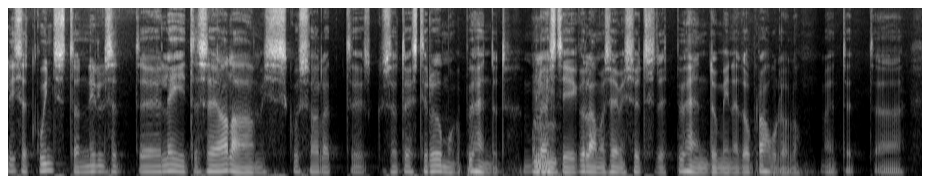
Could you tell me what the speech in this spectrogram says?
lihtsalt kunst on ilmselt äh, leida see ala, mis, kus sa oled, kus sa tõesti rõõmuga pühendud. mulle mm -hmm. hästi kõlama see, mis sa ütlesid, et pühendumine toob rahulolu, et, et äh,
